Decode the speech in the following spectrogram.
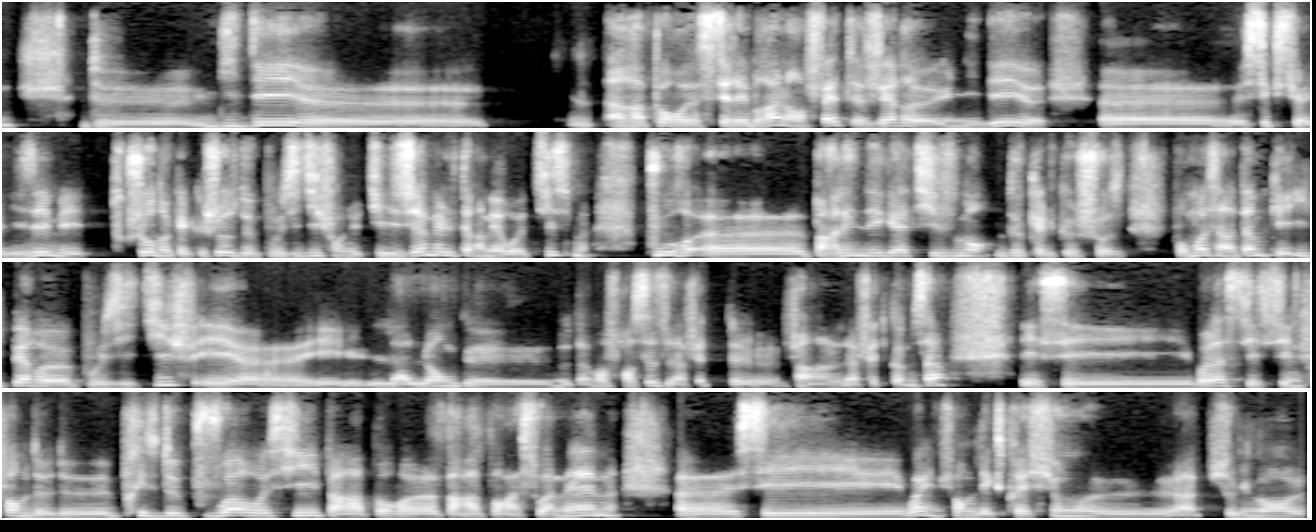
de guider euh, un rapport cérébral en fait vers une idée euh, sexualisée, mais toujours dans quelque chose de positif. On n'utilise jamais le terme érotisme pour euh, parler négativement de quelque chose. Pour moi, c'est un terme qui est hyper euh, positif et, euh, la langue, euh, notamment française, l'a fait, euh, enfin l'a fait comme ça. Et c'est voilà, c'est une forme de, de, prise de pouvoir aussi par rapport par rapport à soi-même. c'est ouais une forme d'expression absolument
